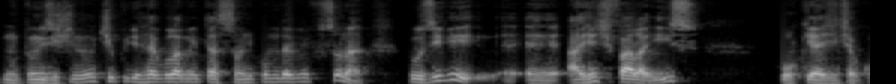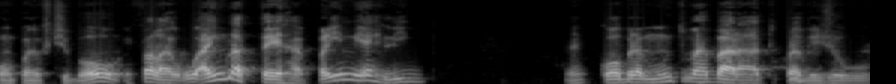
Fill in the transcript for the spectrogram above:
não existe nenhum tipo de regulamentação de como devem funcionar. Inclusive, é, a gente fala isso porque a gente acompanha o futebol, e falar, a Inglaterra, Premier League, né, cobra muito mais barato para ver jogo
